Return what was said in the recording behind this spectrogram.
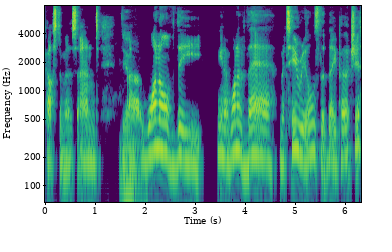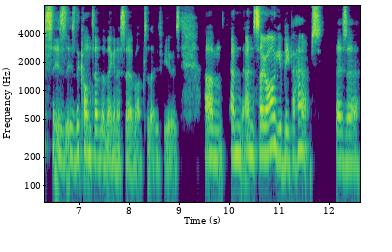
customers, and yeah. uh, one of the you know, one of their materials that they purchase is is the content that they're going to serve up to those viewers, um, and and so arguably perhaps there's a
